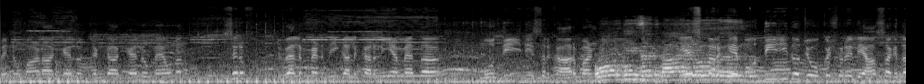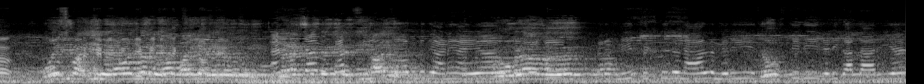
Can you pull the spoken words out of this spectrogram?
ਮੈਨੂੰ ਮਾੜਾ ਕਹਿ ਲੋ ਚੰਗਾ ਕਹਿ ਲੋ ਮੈਂ ਉਹਨਾਂ ਨੂੰ ਸਿਰਫ ਡਿਵੈਲਪਮੈਂਟ ਦੀ ਗੱਲ ਕਰਨੀ ਆ ਮੈਂ ਤਾਂ ਮੋਦੀ ਜੀ ਦੀ ਸਰਕਾਰ ਬਣ ਰਹੀ ਹੈ। ਇਸ ਕਰਕੇ ਮੋਦੀ ਜੀ ਤੋਂ ਜੋ ਕੁਝ ਉਹਨੇ ਲਿਆ ਸਕਦਾ ਉਸ ਕਰਕੇ ਮੈਂ ਬੀਜੇਪੀ ਦੇ ਸਾਹਿਬ ਲੁਧਿਆਣੇ ਆਏ ਆ। ਰਵਨੀਤ ਬਿੱਟੂ ਦੇ ਨਾਲ ਮੇਰੀ ਦੋਸਤੀ ਦੀ ਜਿਹੜੀ ਗੱਲ ਆ ਰਹੀ ਹੈ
